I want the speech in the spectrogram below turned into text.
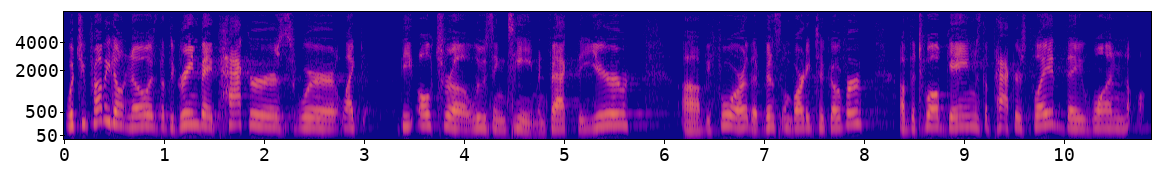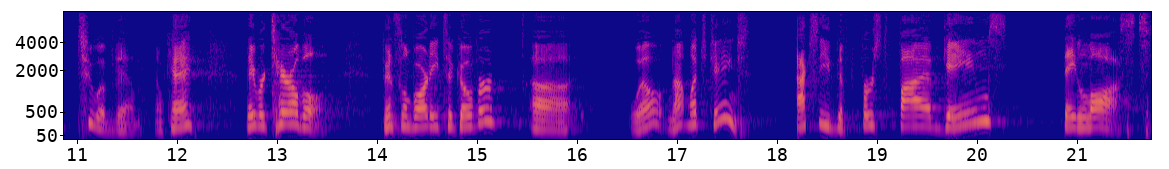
What you probably don't know is that the Green Bay Packers were like the ultra losing team. In fact, the year uh, before that Vince Lombardi took over. Of the 12 games the Packers played, they won two of them, okay? They were terrible. Vince Lombardi took over. Uh, well, not much changed. Actually, the first five games, they lost.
